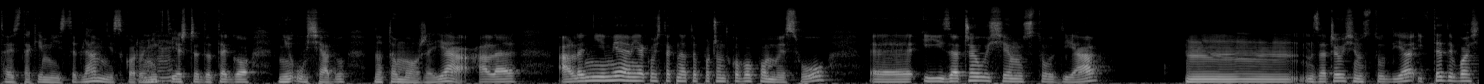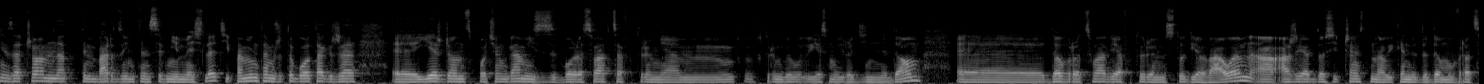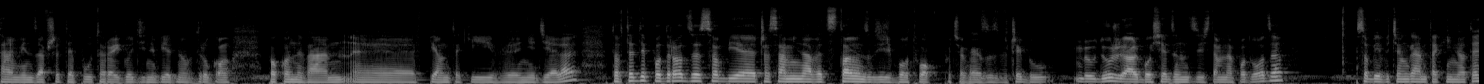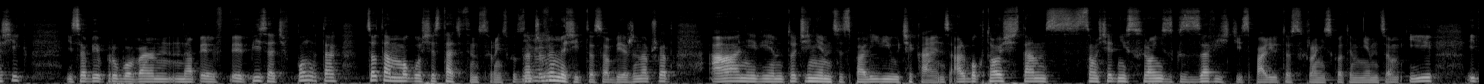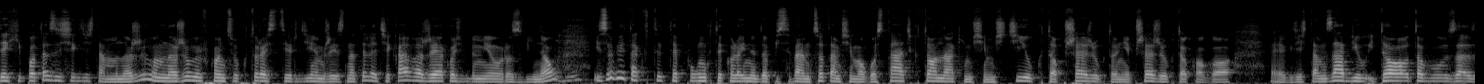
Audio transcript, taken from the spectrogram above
to jest takie miejsce dla mnie, skoro mhm. nikt jeszcze do tego nie usiadł, no to może ja, ale, ale nie miałem jakoś tak na to początkowo pomysłu yy, i zaczęły się studia Mm, zaczęły się studia i wtedy właśnie zacząłem nad tym bardzo intensywnie myśleć i pamiętam, że to było tak, że e, jeżdżąc pociągami z Bolesławca, w którym miałem, w którym był, jest mój rodzinny dom, e, do Wrocławia, w którym studiowałem, a, a że ja dosyć często na weekendy do domu wracałem, więc zawsze te półtorej godziny w jedną, w drugą pokonywałem e, w piątek i w niedzielę, to wtedy po drodze sobie czasami nawet stojąc gdzieś, bo tłok w pociągach zazwyczaj był, był duży, albo siedząc gdzieś tam na podłodze, sobie wyciągałem taki notesik i sobie próbowałem pisać w punktach, co tam mogło się stać w tym schronisku. To znaczy mhm. wymyślić to sobie, że na przykład, a nie wiem, to ci Niemcy spalili uciekając, albo ktoś tam z sąsiednich schronisk z zawiści spalił to schronisko tym Niemcom. I, i te hipotezy się gdzieś tam mnożyły, mnożyły. W końcu któraś stwierdziłem, że jest na tyle ciekawa, że jakoś bym ją rozwinął mhm. i sobie tak w te, te punkty kolejne dopisywałem, co tam się mogło stać, kto na kim się mścił, kto przeżył, kto nie przeżył, kto kogo e, gdzieś tam zabił i to, to, był za,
